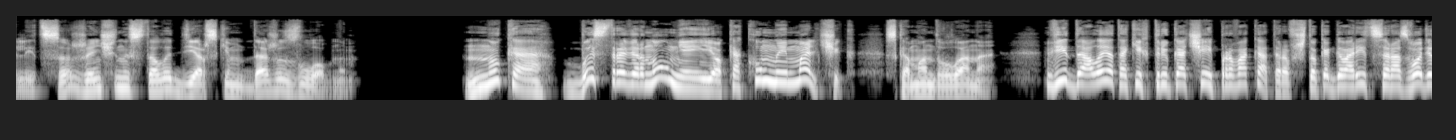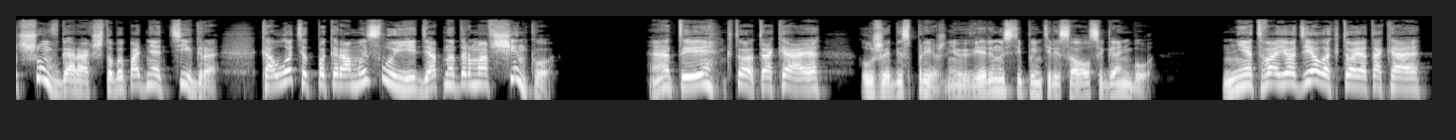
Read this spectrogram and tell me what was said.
Лицо женщины стало дерзким, даже злобным. «Ну-ка, быстро вернул мне ее, как умный мальчик», — скомандовала она. «Видала я таких трюкачей-провокаторов, что, как говорится, разводят шум в горах, чтобы поднять тигра, колотят по коромыслу и едят на дармовщинку». «А ты кто такая?» — уже без прежней уверенности поинтересовался Ганьбу. «Не твое дело, кто я такая.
